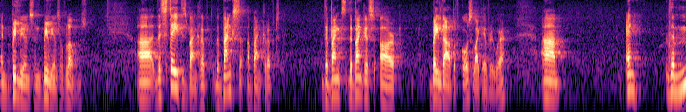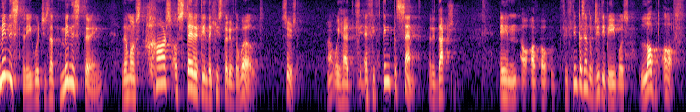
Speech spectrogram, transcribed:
and billions and billions of loans. Uh, the state is bankrupt. The banks are bankrupt. The, banks, the bankers are bailed out, of course, like everywhere. Um, and the ministry, which is administering the most harsh austerity in the history of the world, seriously, we had a 15% reduction in, of, of, 15% of GDP was lobbed off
